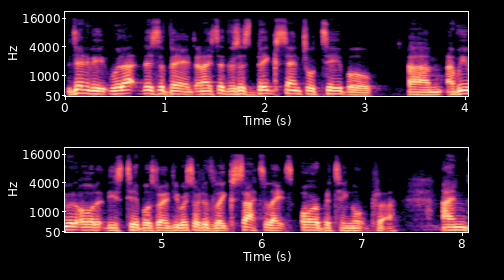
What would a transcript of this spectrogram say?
But anyway, we're at this event, and I said there's this big central table um, and we were all at these tables around here. We're sort of like satellites orbiting Oprah. And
